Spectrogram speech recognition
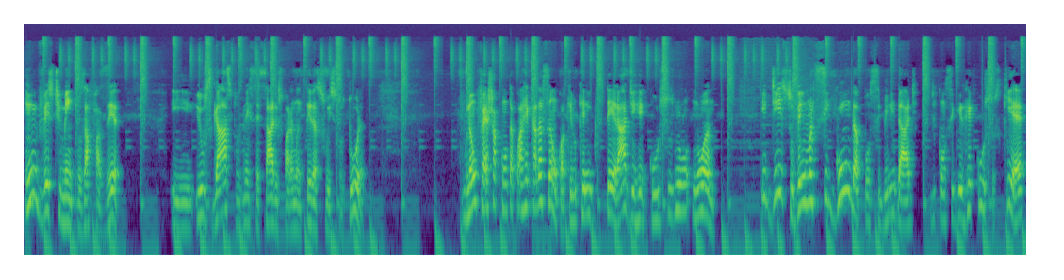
investimentos a fazer e, e os gastos necessários para manter a sua estrutura não fecha a conta com a arrecadação, com aquilo que ele terá de recursos no, no ano. E disso vem uma segunda possibilidade de conseguir recursos, que é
